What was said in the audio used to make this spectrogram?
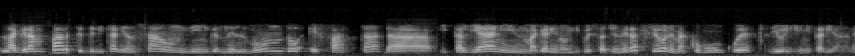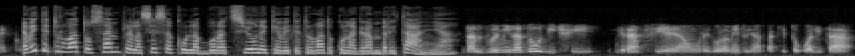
la gran parte dell'Italian sounding nel mondo è fatta fatta da italiani, magari non di questa generazione, ma comunque di origini italiane. Ecco. Avete trovato sempre la stessa collaborazione che avete trovato con la Gran Bretagna? Dal 2012 grazie a un regolamento di un pacchetto qualità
